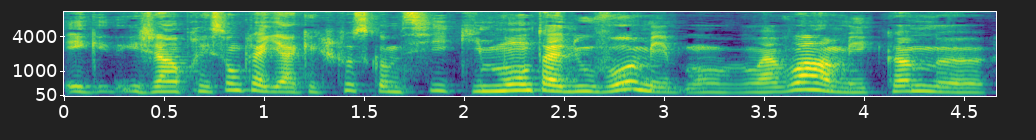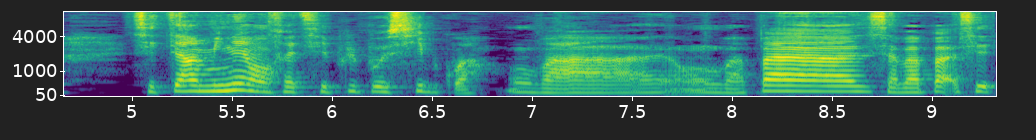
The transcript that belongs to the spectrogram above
Et j'ai l'impression que là, il y a quelque chose comme si qui monte à nouveau, mais on va voir. Mais comme c'est terminé en fait, c'est plus possible quoi. On va, on va pas, ça va pas. C'est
